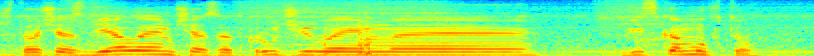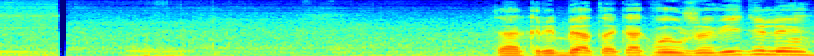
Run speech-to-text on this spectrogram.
Что сейчас делаем? Сейчас откручиваем э, вискомуфту. Так, ребята, как вы уже видели,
